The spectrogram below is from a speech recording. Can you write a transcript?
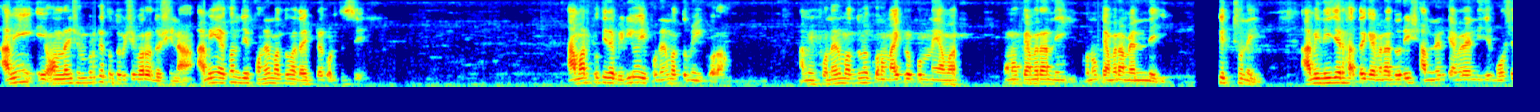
আমি এই অনলাইন সম্পর্কে তত বেশি পারদর্শী না। আমি এখন যে ফোনের মাধ্যমে লাইভটা করতেছি আমার প্রতিটা ভিডিও এই ফোনের মাধ্যমেই করা। আমি ফোনের মাধ্যমে কোনো মাইক্রোফোন নেই আমার, কোনো ক্যামেরা নেই, কোনো ক্যামেরাম্যান নেই, কিচ্ছু নেই। আমি নিজের হাতে ক্যামেরা ধরি, সামনের ক্যামেরায় নিজে বসে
